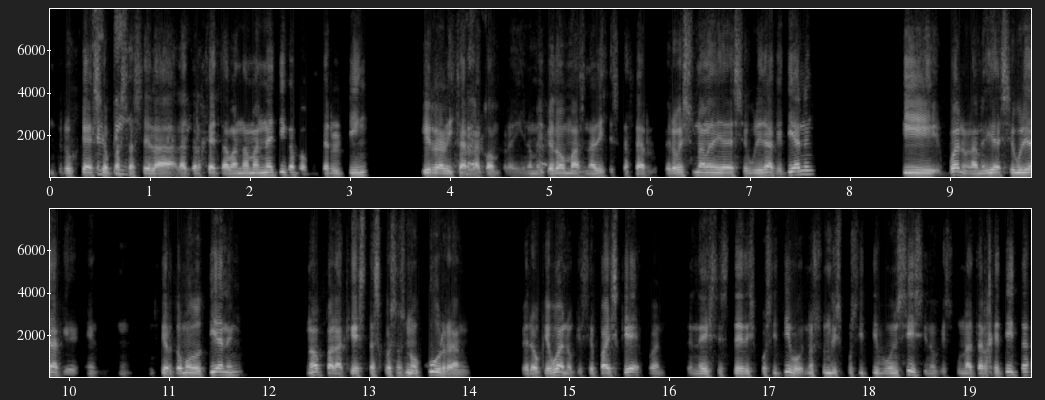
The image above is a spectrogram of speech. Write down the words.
introdujese o pasase la, la tarjeta banda magnética para meter el PIN y realizar la compra. Y no me quedó más narices que hacerlo. Pero es una medida de seguridad que tienen y, bueno, la medida de seguridad que en, en cierto modo tienen, ¿no? Para que estas cosas no ocurran. Pero que, bueno, que sepáis que, bueno, tenéis este dispositivo, no es un dispositivo en sí, sino que es una tarjetita,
